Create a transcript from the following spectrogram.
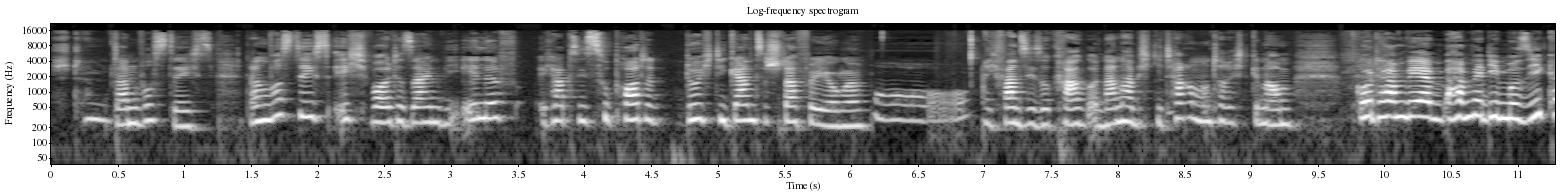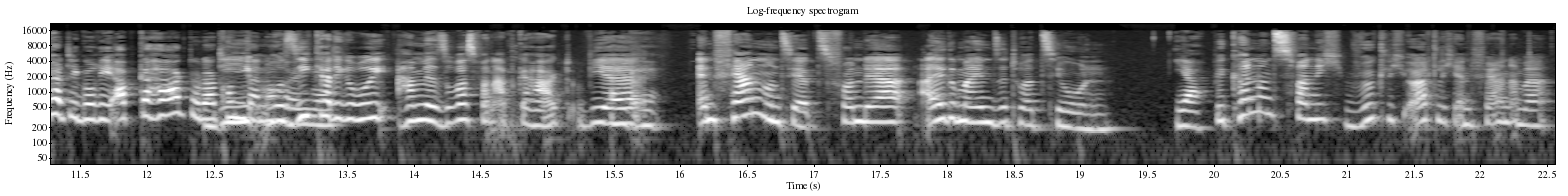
stimmt. dann wusste ich's. Dann wusste ich's, ich wollte sein wie Elif. Ich habe sie supportet durch die ganze Staffel, Junge. Oh. Ich fand sie so krank und dann habe ich Gitarrenunterricht genommen. Gut, haben wir, haben wir die Musikkategorie abgehakt oder kommt Die da noch irgendwas? Musikkategorie haben wir sowas von abgehakt. Wir Okay. entfernen uns jetzt von der allgemeinen Situation. Ja. Wir können uns zwar nicht wirklich örtlich entfernen, aber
